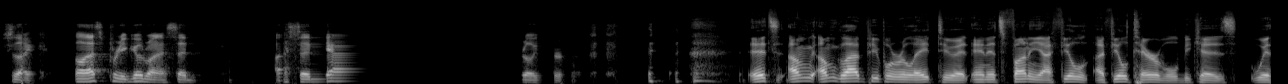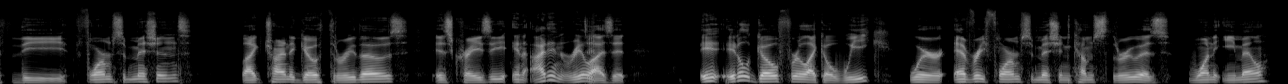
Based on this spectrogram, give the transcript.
she's like, oh, that's pretty good one. I said, I said, yeah, really true. It's I'm I'm glad people relate to it and it's funny I feel I feel terrible because with the form submissions like trying to go through those is crazy and I didn't realize it it it'll go for like a week where every form submission comes through as one email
